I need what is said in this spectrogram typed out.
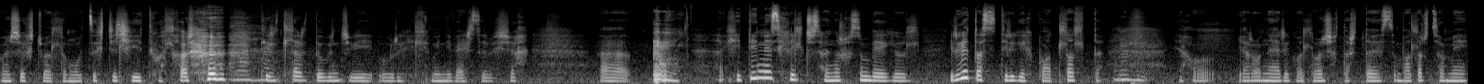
уншигч болон үзэгчл шийдэх болохоор тэр талаар дүгнж би өөрөө хэлэх миний байр суурь биш бах. А хэдийнээс эхэлж сонирхсан бэ гэвэл эргээд бас тэрийг их бодлоо л да. Яг яруу найраг бол унших дортой байсан. Болор цомын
